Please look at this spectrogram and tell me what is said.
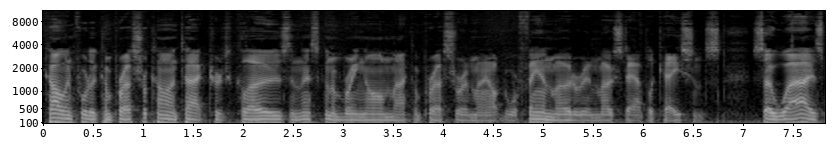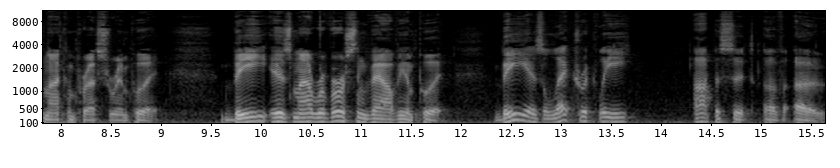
calling for the compressor contactor to close and that's going to bring on my compressor and my outdoor fan motor in most applications. So Y is my compressor input. B is my reversing valve input. B is electrically opposite of O.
